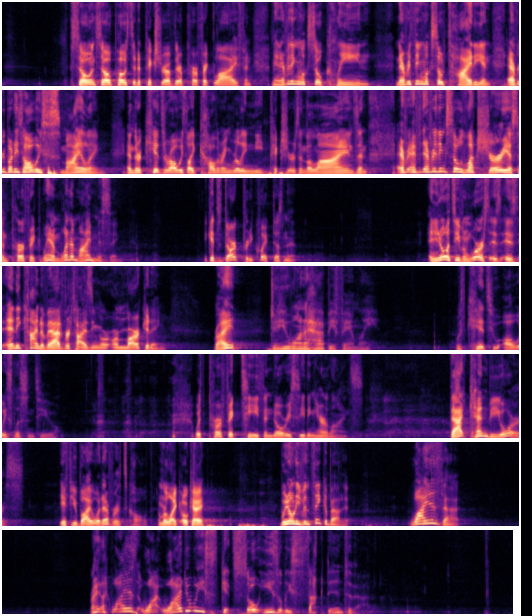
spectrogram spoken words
So and so posted a picture of their perfect life, and man, everything looks so clean and everything looks so tidy, and everybody's always smiling. And their kids are always like coloring really neat pictures in the lines, and every, everything's so luxurious and perfect. Wham, what am I missing? It gets dark pretty quick, doesn't it? And you know what's even worse is, is any kind of advertising or, or marketing, right? Do you want a happy family with kids who always listen to you? With perfect teeth and no receding hairlines. That can be yours if you buy whatever it's called. And we're like, okay. We don't even think about it. Why is that? Right? Like, why is that? Why, why do we get so easily sucked into that?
